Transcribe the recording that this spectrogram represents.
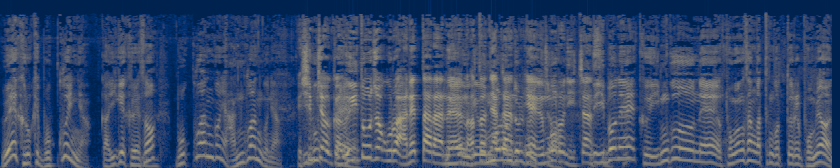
왜 그렇게 못 구했냐? 그러니까 이게 그래서 못 구한 거냐 안 구한 거냐? 심지어 이부- 그러니까 네. 의도적으로 안 했다라는 네, 어떤 약간 예, 있죠. 음모론이 있지 않습니까? 이번에 그 임군의 동영상 같은 것들을 보면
